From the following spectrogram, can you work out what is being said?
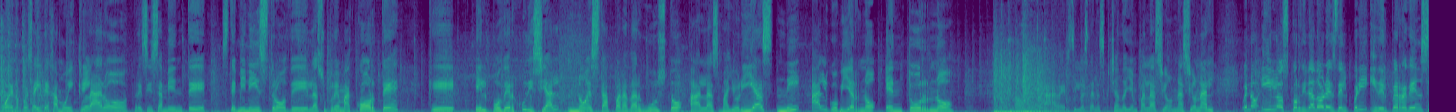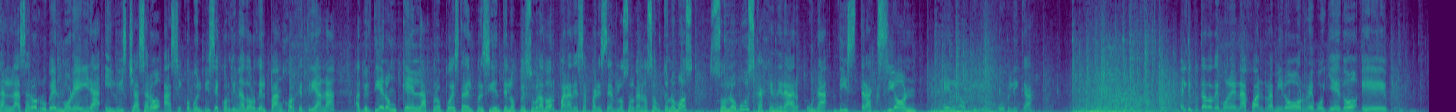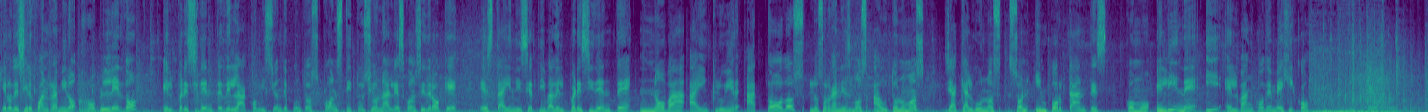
Bueno, pues ahí deja muy claro precisamente este ministro de la Suprema Corte que el Poder Judicial no está para dar gusto a las mayorías ni al gobierno en turno si lo están escuchando ahí en Palacio Nacional. Bueno, y los coordinadores del PRI y del PRD en San Lázaro, Rubén Moreira y Luis Cházaro, así como el vicecoordinador del PAN, Jorge Triana, advirtieron que la propuesta del presidente López Obrador para desaparecer los órganos autónomos solo busca generar una distracción en la opinión pública. El diputado de Morena, Juan Ramiro Rebolledo, eh, quiero decir Juan Ramiro Robledo, el presidente de la Comisión de Puntos Constitucionales consideró que esta iniciativa del presidente no va a incluir a todos los organismos autónomos, ya que algunos son importantes, como el INE y el Banco de México.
